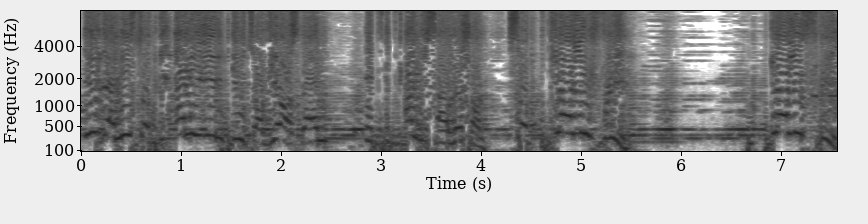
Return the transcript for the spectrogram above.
If there needs to be any input of yours, then it can be salvation. So purely free. Purely free.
